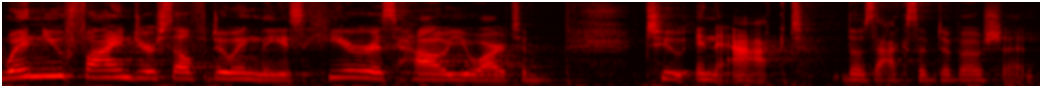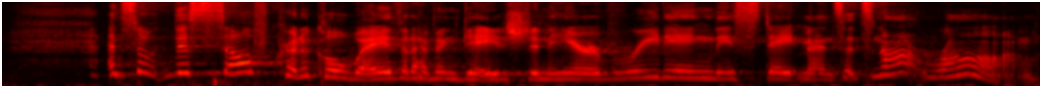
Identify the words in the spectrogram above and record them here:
When you find yourself doing these, here is how you are to, to enact those acts of devotion. And so, this self critical way that I've engaged in here of reading these statements, it's not wrong.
